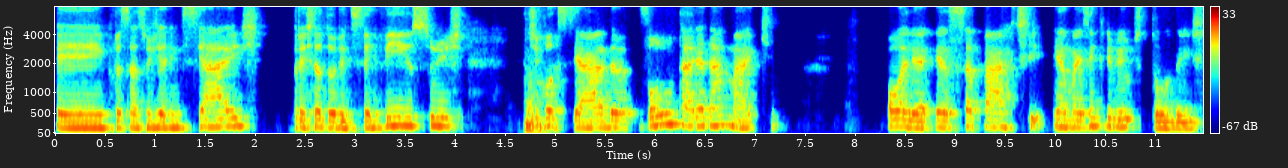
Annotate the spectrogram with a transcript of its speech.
em processos gerenciais, prestadora de serviços, divorciada, voluntária da AMAC. Olha, essa parte é a mais incrível de todas.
